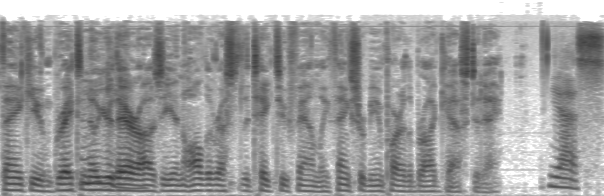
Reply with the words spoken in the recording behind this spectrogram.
Thank you. Great to Thank know you're you. there, Ozzy, and all the rest of the Take Two family. Thanks for being part of the broadcast today. Yes,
